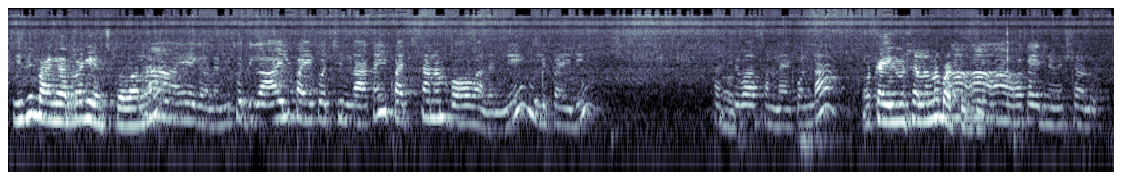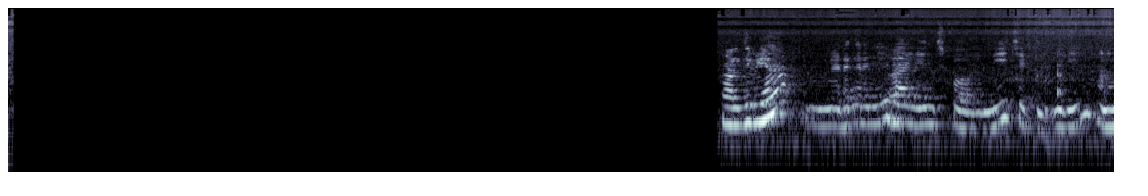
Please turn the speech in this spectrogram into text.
ఇది బాగా ఎర్రగా వేయించుకోవాలా? వేయగాలండి. కొద్దిగా ఆయిల్ పైకి వచ్చిన దాకా ఈ పచ్చితనం పోవాలండి ఉల్లిపాయది. పచ్చివాసన లేకుండా. ఒక ఐదు నిమిషాలన్నా ఆ, ఒక ఐదు నిమిషాలు. దివ్య మెడగరండి ఇలా వేయించుకోవాలండి చట్నీ. ఇది మనం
